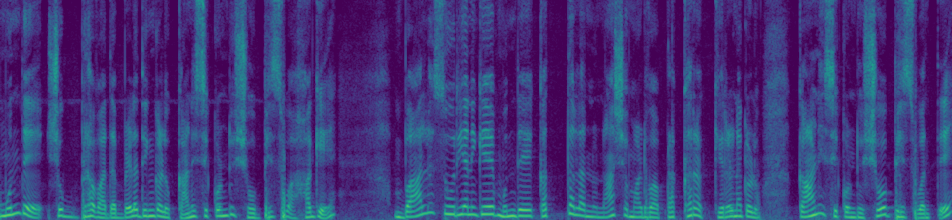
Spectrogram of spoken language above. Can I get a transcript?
ಮುಂದೆ ಶುಭ್ರವಾದ ಬೆಳದಿಂಗಳು ಕಾಣಿಸಿಕೊಂಡು ಶೋಭಿಸುವ ಹಾಗೆ ಬಾಲಸೂರ್ಯನಿಗೆ ಮುಂದೆ ಕತ್ತಲನ್ನು ನಾಶ ಮಾಡುವ ಪ್ರಖರ ಕಿರಣಗಳು ಕಾಣಿಸಿಕೊಂಡು ಶೋಭಿಸುವಂತೆ,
